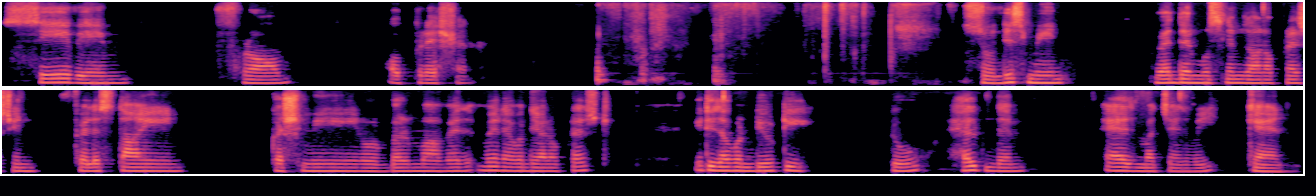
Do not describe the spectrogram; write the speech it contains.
save him from oppression. So this means whether Muslims are oppressed in Palestine, Kashmir or Burma, where- wherever they are oppressed, it is our duty to help them as much as we can.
